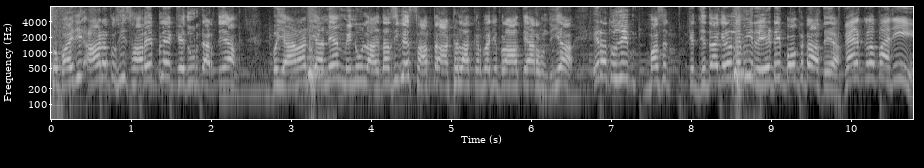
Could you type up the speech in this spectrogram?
ਸੋ ਬਾਈ ਜੀ, ਆਹ ਤੁਸੀਂ ਸਾਰੇ ਭਲੇਖੇ ਦੂਰ ਕਰਤੇ ਆ। ਬਾਜ਼ਾਰਾਂ 'ਚ ਜਾਂਦੇ ਆ, ਮੈਨੂੰ ਲੱਗਦਾ ਸੀ ਵੀ ਇਹ 7-8 ਲੱਖ ਰੁਪਏ 'ਚ ਬਰਾਤ ਤਿਆਰ ਹੁੰਦੀ ਆ। ਇਹਦਾ ਤੁਸੀਂ ਬਸ ਕਿ ਜਿੱਦਾਂ ਕਹਿੰਦੇ ਨੇ ਵੀ ਰੇਟ ਹੀ ਬਹੁਤ ਘਟਾਤੇ ਆ। ਬਿਲਕੁਲ ਭਾਜੀ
